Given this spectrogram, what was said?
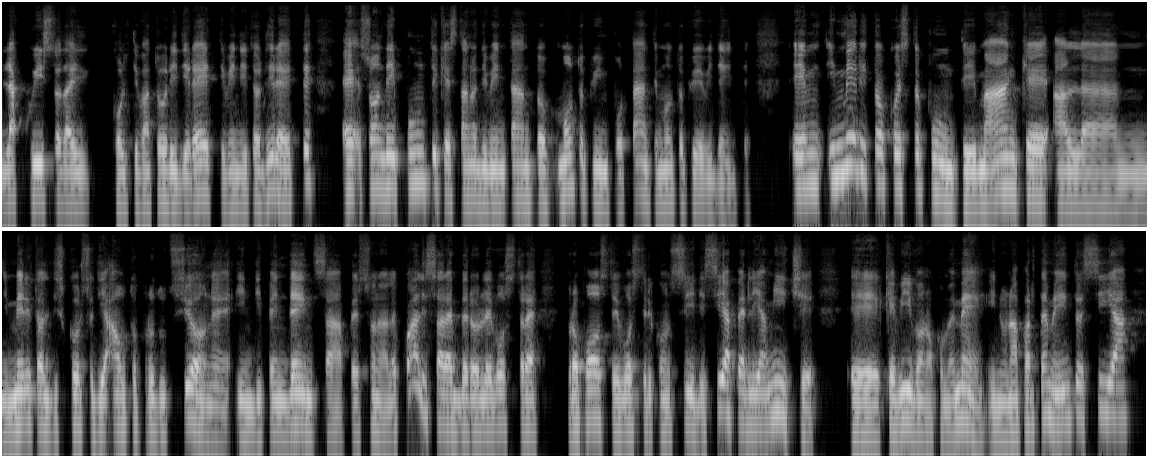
l'acquisto dai coltivatori diretti, venditori diretti, eh, sono dei punti che stanno diventando molto più importanti, molto più evidenti. E, ehm, in merito a questi punti, ma anche al, mm, in merito al discorso di autoproduzione, indipendenza personale, quali sarebbero le vostre proposte, i vostri consigli, sia per gli amici eh, che vivono come me in un appartamento, sia per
